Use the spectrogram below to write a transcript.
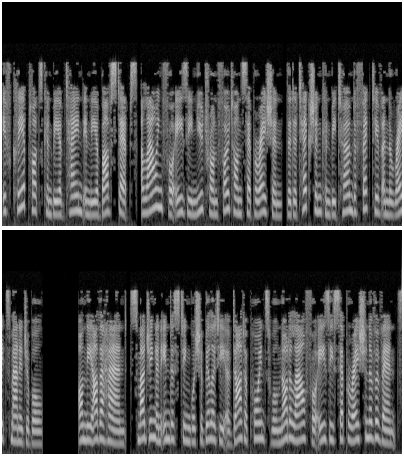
If clear plots can be obtained in the above steps, allowing for easy neutron-photon separation, the detection can be termed effective and the rates manageable. On the other hand, smudging and indistinguishability of data points will not allow for easy separation of events.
